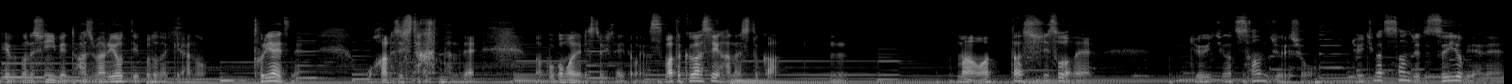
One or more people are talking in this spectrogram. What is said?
ヘブコの新イベント始まるよっていうことだけ、あの、とりあえずね、お話ししたかったんで、まあ、ここまでにしておきたいと思います。また詳しい話とか、うん。まあ、私、そうだね。11月30でしょ ?11 月30って水曜日だよね。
